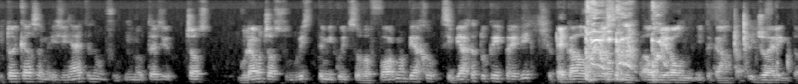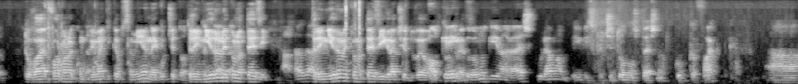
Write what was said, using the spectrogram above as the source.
и той каза, извиняйте, но, но тези част, голяма част от футболистите ми, които са във форма, бяха, си бяха тук и преди, като е. Гал, Алмирон и така нататък, и Джоелингтън. Това е форма на комплименти към самия него, че Точно тренирането така, да. на тези да, да, да. тренирането на тези играчи е довело Окей, okay, трудно ги нараеш, голяма и изключително успешна купка факт. А,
